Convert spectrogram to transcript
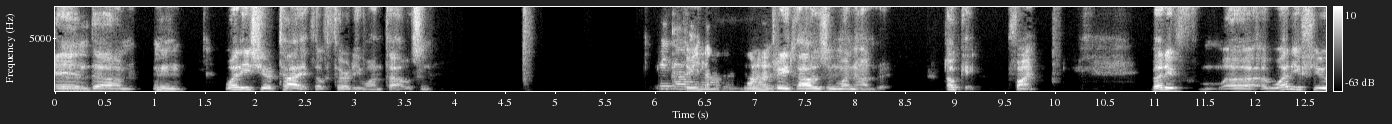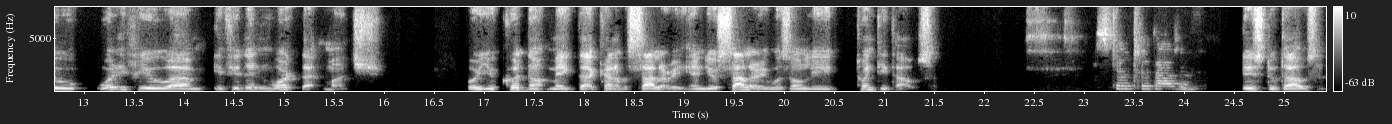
And um, what is your tithe of 31,000? 3,100. 3,100. Okay, fine. But if uh, what if you what if you um, if you didn't work that much, or you could not make that kind of a salary, and your salary was only twenty thousand, Still 2,000. is two thousand.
